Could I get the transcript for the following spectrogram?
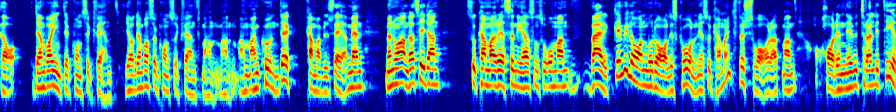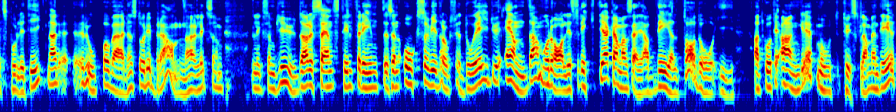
Ja, den var inte konsekvent. Ja, den var så konsekvent man, man, man, man kunde, kan man väl säga. Men, men å andra sidan så kan man resonera som så, om man verkligen vill ha en moralisk hållning så kan man inte försvara att man har en neutralitetspolitik när Europa och världen står i brand, när liksom, liksom judar sänds till förintelsen och så vidare. Och så, då är det ju enda moraliskt riktiga kan man säga att delta då i att gå till angrepp mot Tyskland. Men det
